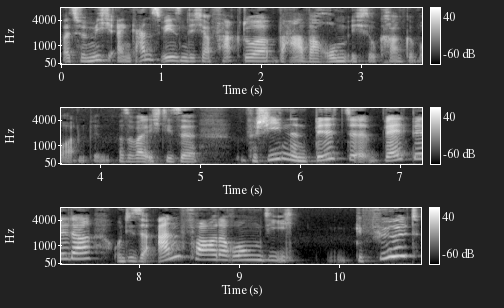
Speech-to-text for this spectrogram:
weil es für mich ein ganz wesentlicher Faktor war, warum ich so krank geworden bin. Also weil ich diese verschiedenen Bild, Weltbilder und diese Anforderungen, die ich gefühlt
